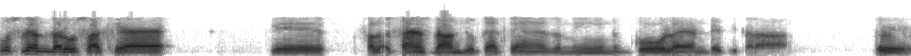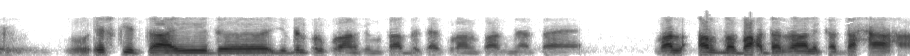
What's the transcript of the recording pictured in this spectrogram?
اس کے اندر اس آخیا ہے کہ سائنسدان جو کہتے ہیں، زمین، گول ہے انڈے کی طرح۔ اس کی تائید، یہ بالکل قرآن کے مطابق ہے، قرآن پاک میں آتا ہے۔ ول ارب بعد ذلك دہا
